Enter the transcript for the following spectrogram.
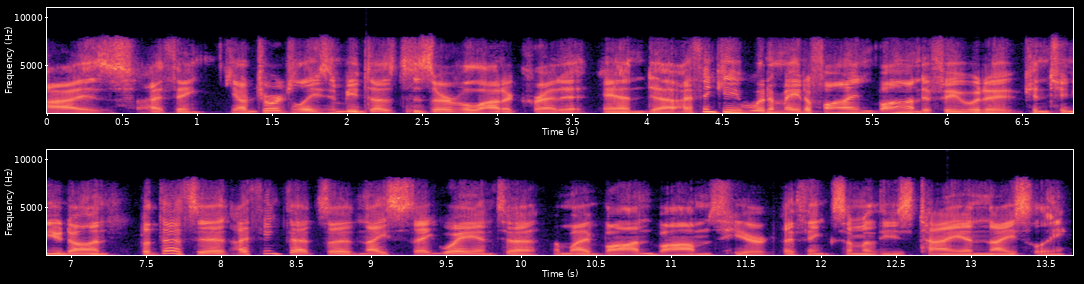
eyes, I think you know George Lazenby does deserve a lot of credit, and uh, I think he would have made a fine Bond if he would have continued on. But that's it. I think that's a nice segue into my Bond bombs here. I think some of these tie in nicely.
